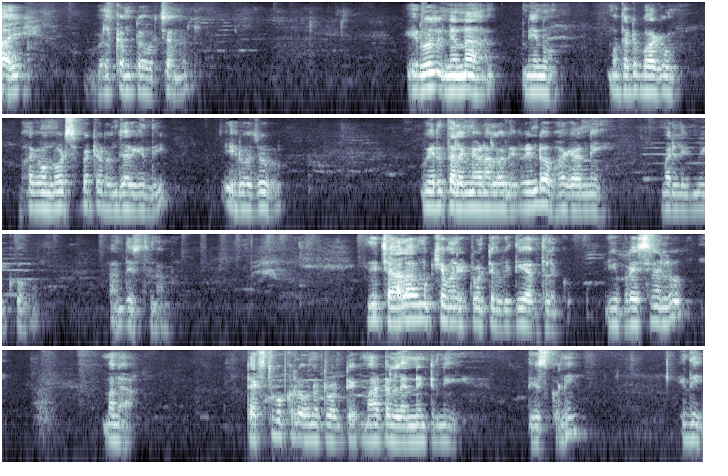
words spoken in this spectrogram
Hi welcome to our channel. ఈరోజు నిన్న నేను మొదటి భాగం భాగం నోట్స్ పెట్టడం జరిగింది. ఈరోజు వేరే తెలంగాణలోని రెండో భాగాన్ని మళ్ళీ మీకు అందిస్తున్నాను. ఇది చాలా ముఖ్యమైనటువంటిది విద్యార్థులకు ఈ ప్రశ్నలు మన టెక్స్ట్ బుక్లో ఉన్నటువంటి మాటలన్నింటినీ తీసుకొని ఇది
